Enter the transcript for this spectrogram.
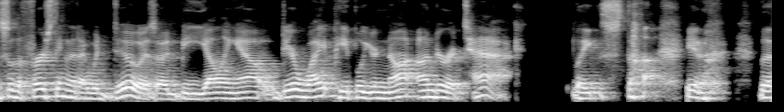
so the first thing that I would do is I'd be yelling out, "Dear white people, you're not under attack." Like stop you know the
